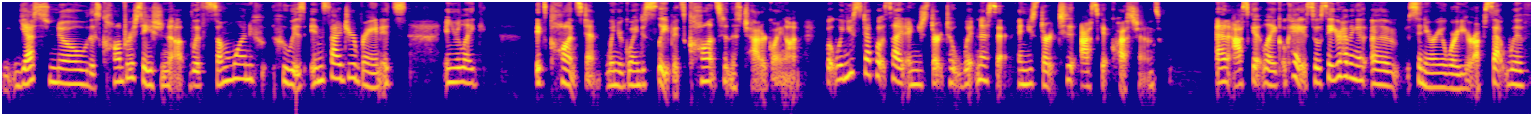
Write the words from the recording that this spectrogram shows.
yes no this conversation uh, with someone who, who is inside your brain. It's and you're like it's constant when you're going to sleep. It's constant this chatter going on but when you step outside and you start to witness it and you start to ask it questions and ask it like okay so say you're having a, a scenario where you're upset with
